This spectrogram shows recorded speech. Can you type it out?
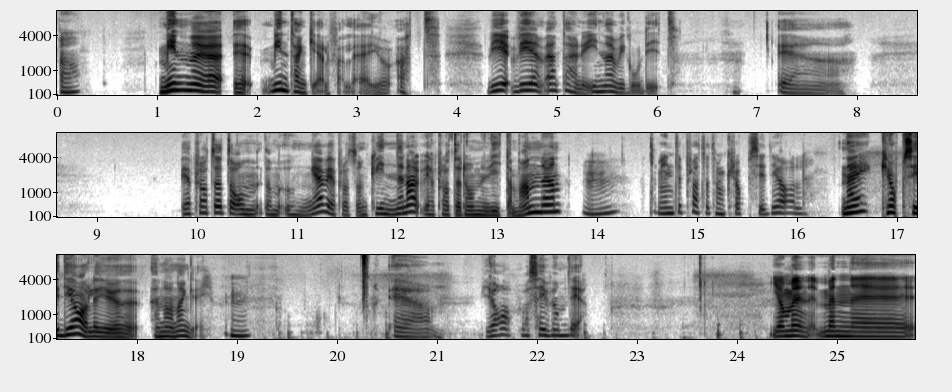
Ja. Min, eh, eh, min tanke i alla fall är ju att vi, vi, vänta här nu, innan vi går dit. Eh, vi har pratat om de unga, vi har pratat om kvinnorna, vi har pratat om den vita mannen. Mm. Vi har inte pratat om kroppsideal. Nej, kroppsideal är ju en annan grej. Mm. Eh, ja, vad säger vi om det? Ja, men, men, eh,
